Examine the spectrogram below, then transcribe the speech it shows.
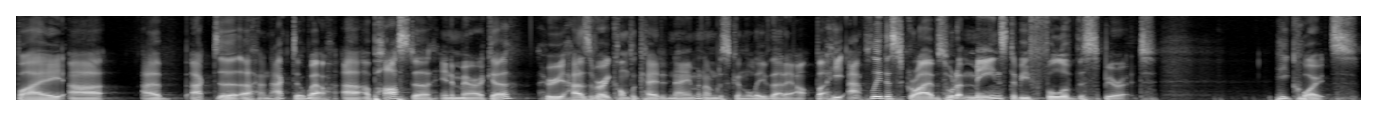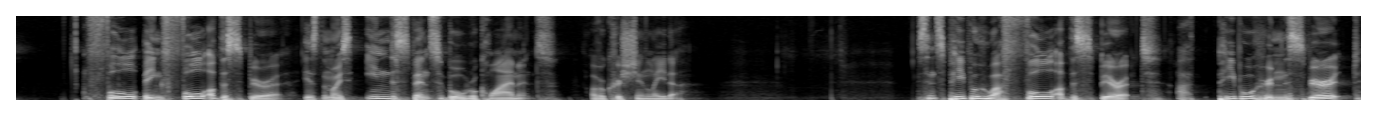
by uh, a actor, uh, an actor, wow, uh, a pastor in America who has a very complicated name, and I'm just going to leave that out. But he aptly describes what it means to be full of the Spirit he quotes, full, being full of the Spirit is the most indispensable requirement of a Christian leader. Since people who are full of the Spirit are people whom the Spirit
